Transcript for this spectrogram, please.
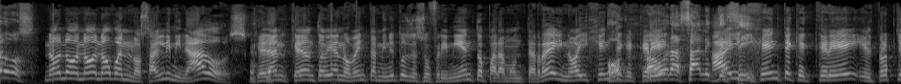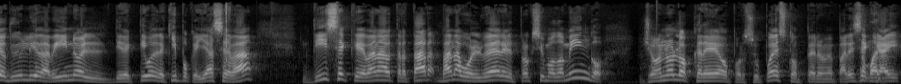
eliminados. No, no, no, no, bueno, no están eliminados. Quedan, quedan todavía 90 minutos de sufrimiento para Monterrey. No hay gente Oh, que cree. ahora sale que hay sí. gente que cree, el propio Julio Davino, el directivo del equipo que ya se va, dice que van a tratar, van a volver el próximo domingo. Yo no lo creo, por supuesto, pero me parece Bueno, que hay,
